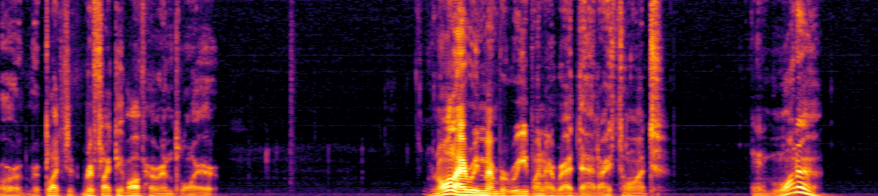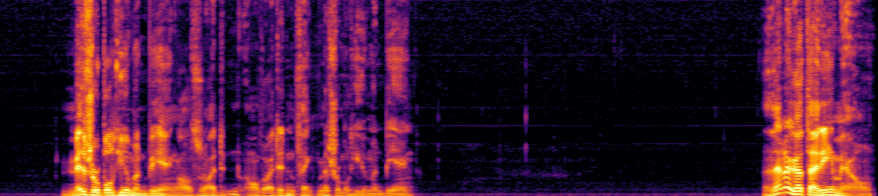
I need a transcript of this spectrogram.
or reflective, of her employer. And all I remember read when I read that, I thought, what a miserable human being, also I didn't, although I didn't think miserable human being. And then I got that email.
